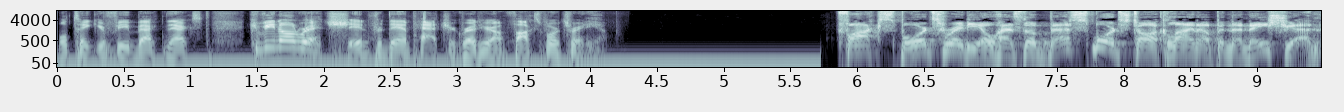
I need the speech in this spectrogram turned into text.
We'll take your feedback next. Covino and Rich in for Dan Patrick right here on Fox Sports Radio. Fox Sports Radio has the best sports talk lineup in the nation.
